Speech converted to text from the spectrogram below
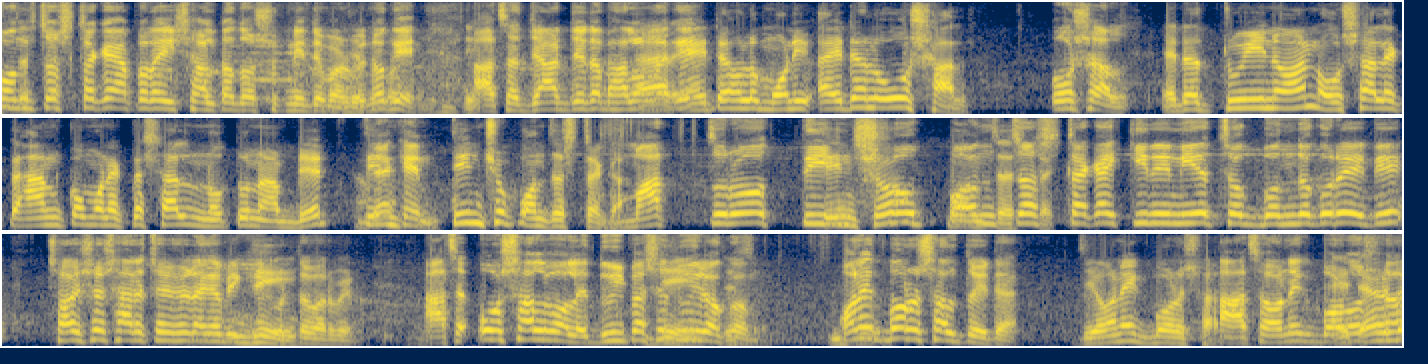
পঞ্চাশ টাকায় আপনারা এই শালটা দর্শক নিতে পারবেন ওকে আচ্ছা যার যেটা ভালো লাগে এটা হলো এটা হলো ও শাল। ও শাল এটা টু ইন ওয়ান ও একটা আনকমন একটা শাল নতুন আপডেট দেখেন। তিনশো পঞ্চাশ টাকা। মাত্র তিনশো পঞ্চাশ টাকায় কিনে নিয়ে চোখ বন্ধ করে এটি ছয়শো সাড়ে ছয়শো টাকা বিক্রি করতে পারবেন। আচ্ছা ও শাল বলে দুই পাশে দুই রকম। অনেক বড় শাল তো এটা। যে অনেক বড় শাল। আচ্ছা অনেক বড় শাল।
